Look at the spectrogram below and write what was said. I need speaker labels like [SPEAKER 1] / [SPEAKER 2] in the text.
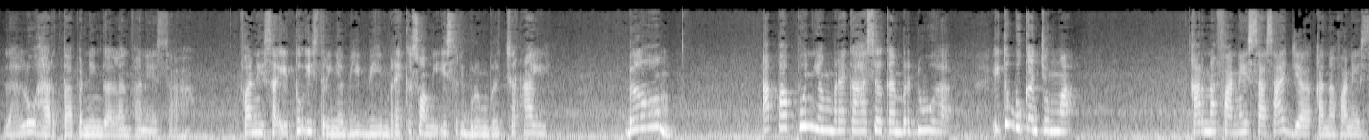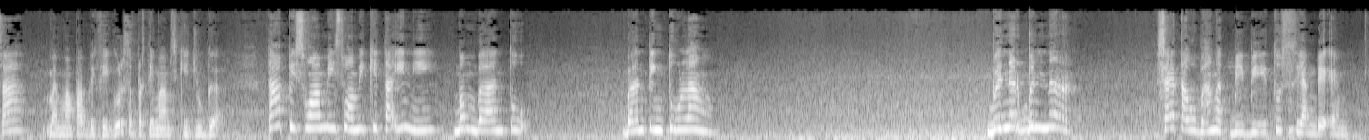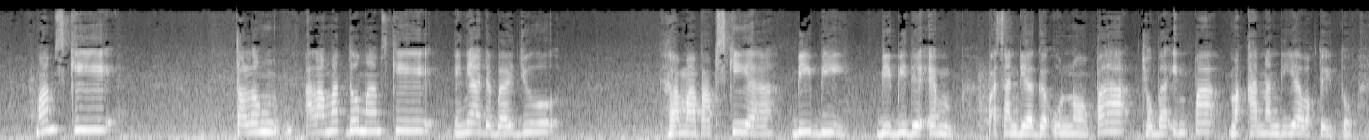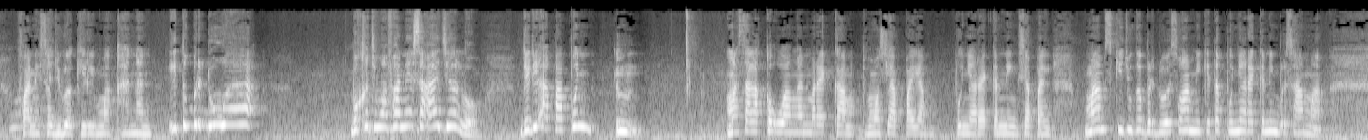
[SPEAKER 1] Lalu harta peninggalan Vanessa. Vanessa itu istrinya Bibi, mereka suami istri belum bercerai. Belum. Apa pun yang mereka hasilkan berdua, itu bukan cuma karena Vanessa saja, karena Vanessa memang public figure seperti Mamski juga. Tapi suami-suami kita ini membantu banting tulang. Bener-bener. Saya tahu banget Bibi itu yang DM. Mamski, tolong alamat dong Mamski. Ini ada baju sama Papski ya. Bibi Bibi DM Pak Sandiaga Uno. Pak cobain Pak makanan dia waktu itu. Vanessa juga kirim makanan. Itu berdua. Bukan cuma Vanessa aja loh. Jadi apa pun masalah keuangan mereka mau siapa yang punya rekening siapa yang Mamski juga berdua suami kita punya rekening bersama.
